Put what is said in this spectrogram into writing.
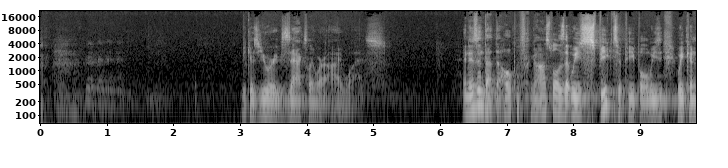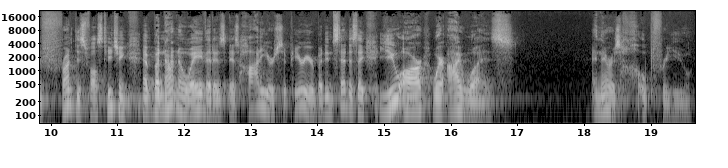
because you were exactly where I was. And isn't that the hope of the gospel? Is that we speak to people, we, we confront this false teaching, but not in a way that is, is haughty or superior, but instead to say, You are where I was. And there is hope for you.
